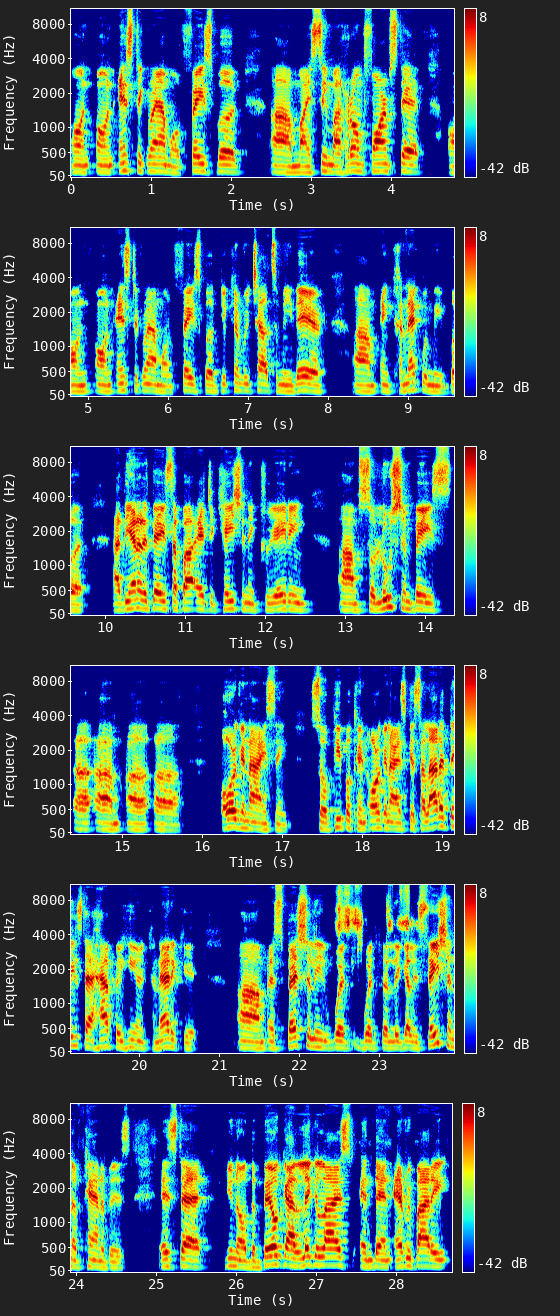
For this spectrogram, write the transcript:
on on Instagram or Facebook. Um, my Cimarron Farmstead on on Instagram on Facebook. You can reach out to me there um, and connect with me, but at the end of the day, it's about education and creating um, solution-based uh, um, uh, uh, organizing so people can organize. Because a lot of things that happen here in Connecticut, um, especially with with the legalization of cannabis, is that you know the bill got legalized and then everybody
